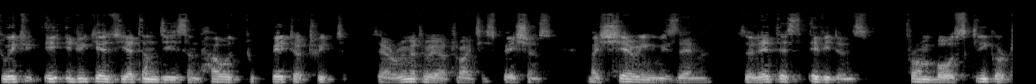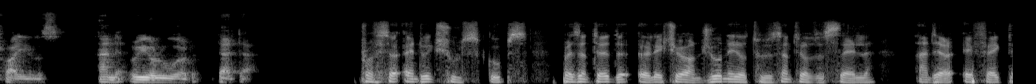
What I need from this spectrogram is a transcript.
to edu educate the attendees on how to better treat their rheumatoid arthritis patients by sharing with them the latest evidence from both clinical trials and real-world data. Professor Hendrik Schulze-Koops presented a lecture on journey to the center of the cell and their effect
